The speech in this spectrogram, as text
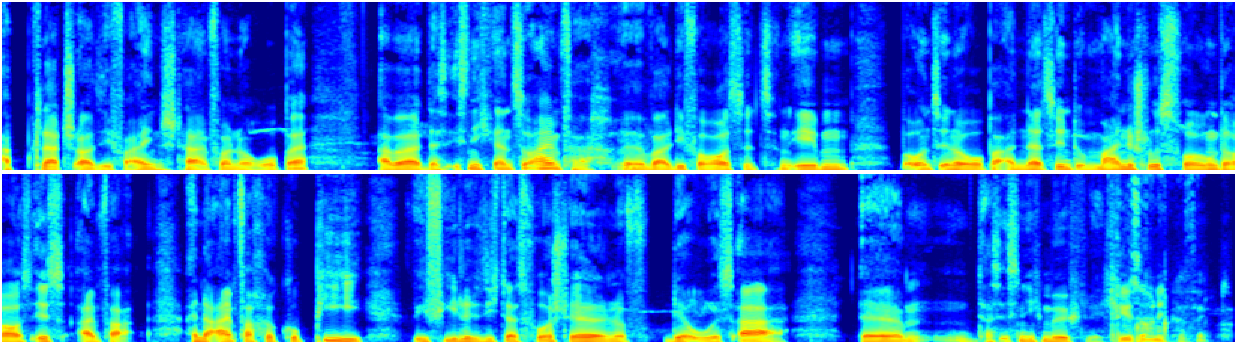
abklatsch, also die Vereinigten Staaten von Europa. Aber das ist nicht ganz so einfach, äh, mhm. weil die Voraussetzungen eben bei uns in Europa anders sind. Und meine Schlussfolgerung daraus ist einfach eine einfache Kopie, wie viele sich das vorstellen, der USA. Ähm, das ist nicht möglich. Die ist auch nicht perfekt.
